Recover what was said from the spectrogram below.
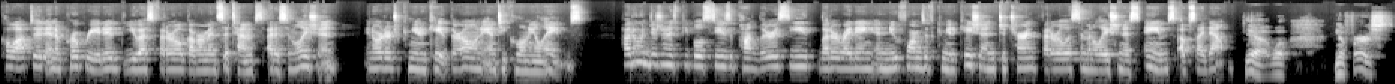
co opted and appropriated the U.S. federal government's attempts at assimilation in order to communicate their own anti colonial aims. How do Indigenous peoples seize upon literacy, letter writing, and new forms of communication to turn federal assimilationist aims upside down? Yeah, well, you know, first,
